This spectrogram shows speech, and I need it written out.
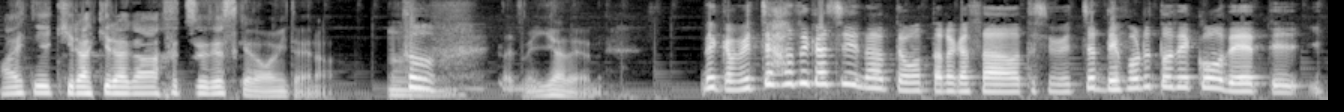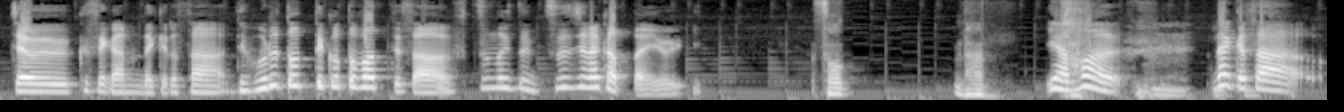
IT キラキラが普通ですけど、みたいな。うんそう嫌だよね。なんかめっちゃ恥ずかしいなって思ったのがさ、私めっちゃデフォルトでこうでって言っちゃう癖があるんだけどさ、デフォルトって言葉ってさ、普通の人に通じなかったんよ。いそ、なん、いや、まあ、うんなんかさ、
